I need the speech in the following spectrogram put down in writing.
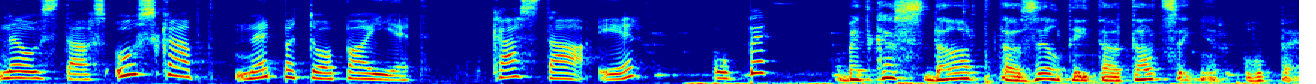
neuzstās uzkāpt, ne pa to paiet. Kas tā ir? Upe? Bet kas dārta tā zeltītā taciņa ir upē?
